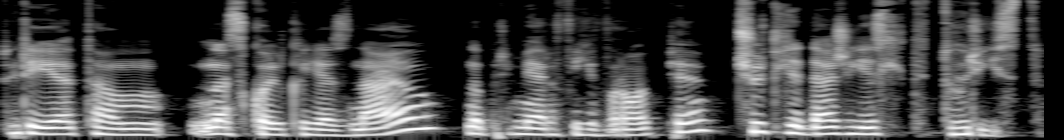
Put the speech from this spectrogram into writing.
При этом, насколько я знаю, например, в Европе, чуть ли даже если ты турист,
